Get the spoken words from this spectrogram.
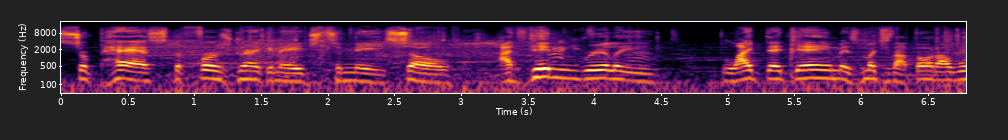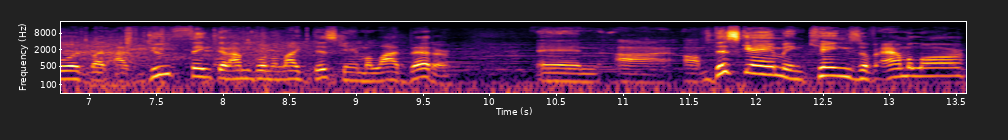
surpass the first Dragon Age to me. So I didn't really like that game as much as I thought I would, but I do think that I'm going to like this game a lot better. And I, um, this game in Kings of Amalur,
